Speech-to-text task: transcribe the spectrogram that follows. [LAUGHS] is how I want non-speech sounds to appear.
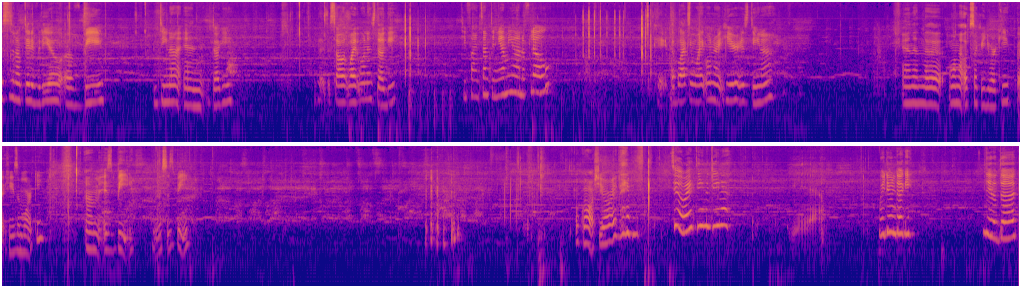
This is an updated video of Bee, Deena, and Dougie. Okay, the solid white one is Dougie. Did you find something yummy on the floor? Okay, the black and white one right here is Deena. And then the one that looks like a Yorkie, but he's a Morkie, um, is Bee. And this is B. gosh, you alright, baby? [LAUGHS] You alright, Deena, Deena? Yeah. What are you doing, Dougie? Little Doug.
